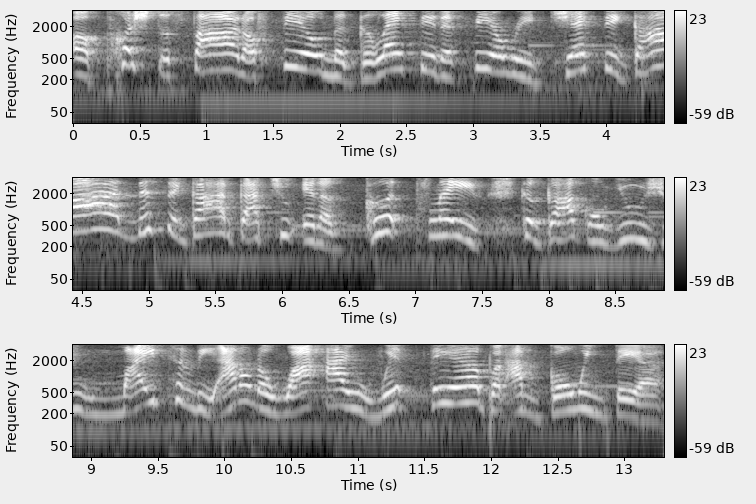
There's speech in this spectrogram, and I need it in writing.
uh, pushed aside or feel neglected and feel rejected, God, listen, God got you in a good place because God gonna use you mightily. I don't know why I went there, but I'm going there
